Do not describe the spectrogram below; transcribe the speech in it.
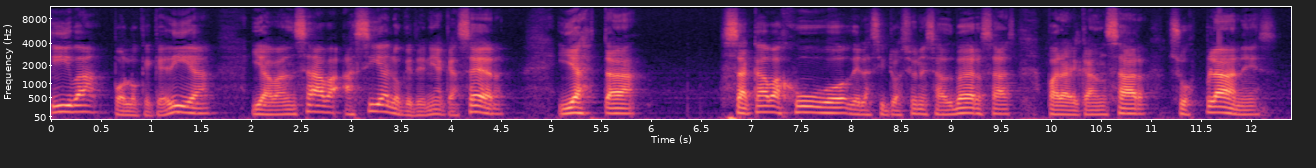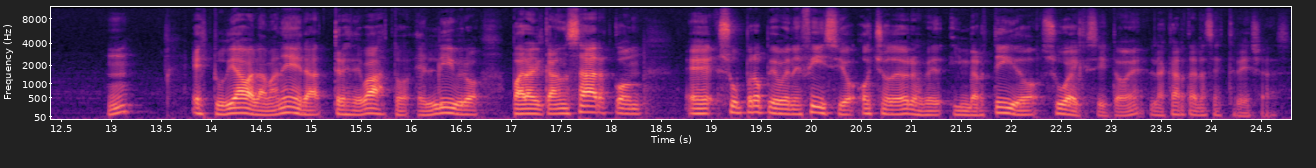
Iba por lo que quería y avanzaba, hacía lo que tenía que hacer y hasta sacaba jugo de las situaciones adversas para alcanzar sus planes, estudiaba la manera, tres de basto, el libro, para alcanzar con eh, su propio beneficio, ocho de oro invertido, su éxito, ¿eh? la carta de las estrellas.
